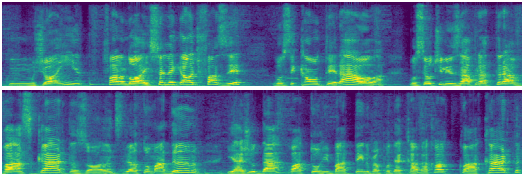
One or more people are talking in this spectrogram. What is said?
com um joinha, falando, ó, isso é legal de fazer você counterar, ó lá, você utilizar pra travar as cartas, ó, antes dela tomar dano e ajudar com a torre batendo pra poder acabar com a, com a carta.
